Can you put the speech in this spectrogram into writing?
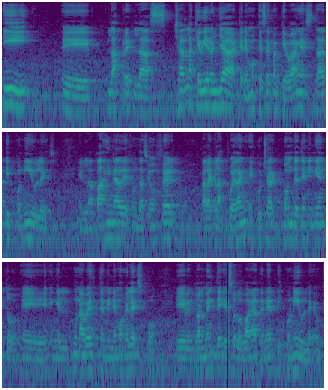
Y eh, las, las, charlas que vieron ya, queremos que sepan que van a estar disponibles en la página de Fundación FER para que las puedan escuchar con detenimiento eh, en el, una vez terminemos el expo. Eh, eventualmente eso lo van a tener disponible, ¿ok?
